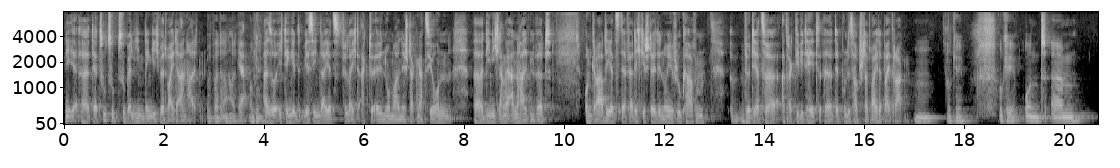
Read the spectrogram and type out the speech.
Nee, äh, der Zuzug zu Berlin, denke ich, wird weiter anhalten. Wird weiter anhalten. Ja. Okay. Also ich denke, wir sehen da jetzt vielleicht aktuell nur mal eine Stagnation, äh, die nicht lange anhalten wird. Und gerade jetzt der fertiggestellte neue Flughafen wird ja zur Attraktivität äh, der Bundeshauptstadt weiter beitragen. Hm, okay, okay. Und ähm,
